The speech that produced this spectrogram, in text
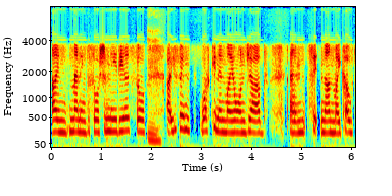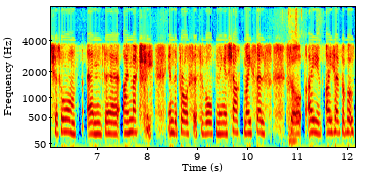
I'm manning the social media, so mm. I've been working in my own job and sitting on my couch at home, and uh, I'm actually in the process of opening a shop myself. So I, I have about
